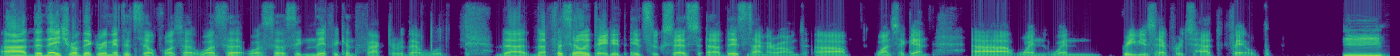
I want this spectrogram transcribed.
uh, the nature of the agreement itself was a, was a, was a significant factor that would that that facilitated its success uh, this time around. Uh, once again, uh, when when previous efforts had failed. Mm,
